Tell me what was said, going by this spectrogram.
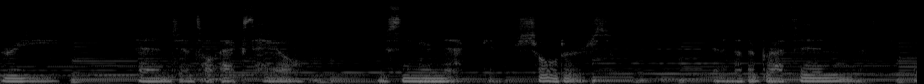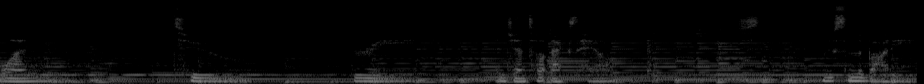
three, and gentle exhale, loosening your neck and your shoulders. And another breath in one, two, three, and gentle exhale. Just loosen the body,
